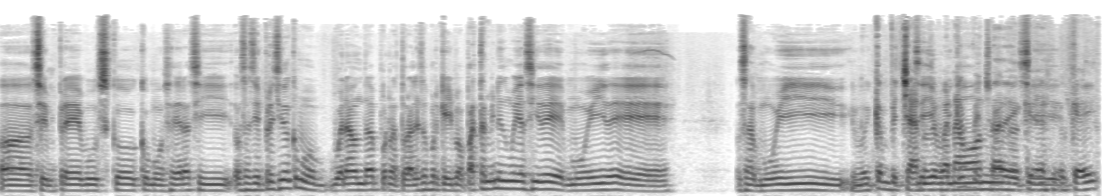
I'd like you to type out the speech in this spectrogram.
Uh, siempre busco como ser así, o sea, siempre he sido como buena onda por naturaleza, porque mi papá también es muy así de, muy de... O sea, muy... Muy campechano, sí, buena onda. De que, sí. okay.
